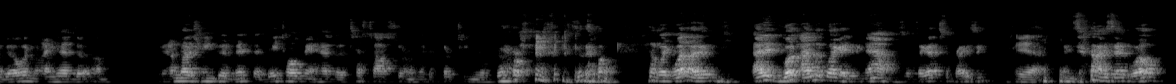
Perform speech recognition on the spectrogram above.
ago, and I had the. Um, I mean, I'm not ashamed to admit that they told me I had the testosterone of like a 13 year old girl. so I'm like, well, I didn't. I didn't look. I look like I do now, so it's like that's surprising. Yeah. And so I said, well,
